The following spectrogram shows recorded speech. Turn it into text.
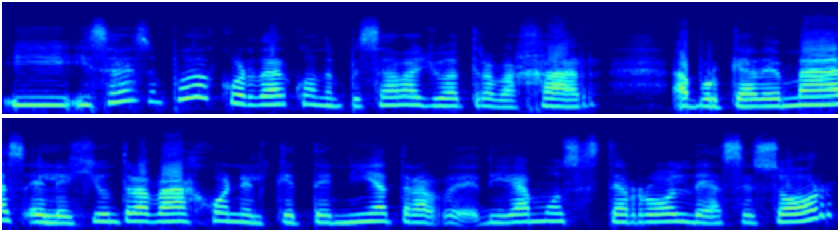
Y, sabes, me puedo acordar cuando empezaba yo a trabajar, ah, porque además elegí un trabajo en el que tenía, eh, digamos, este rol de asesor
